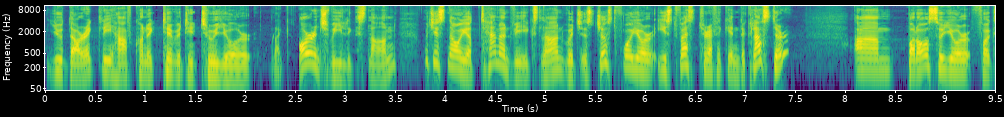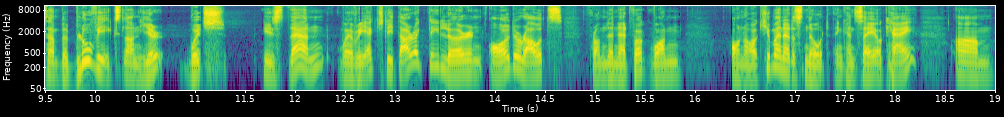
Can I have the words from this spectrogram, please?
you directly have connectivity to your like orange VXLAN, which is now your tenant VXLAN, which is just for your east-west traffic in the cluster um, but also your, for example, Blue VXLAN here, which is then where we actually directly learn all the routes from the network one on our Kubernetes node and can say, okay, um,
